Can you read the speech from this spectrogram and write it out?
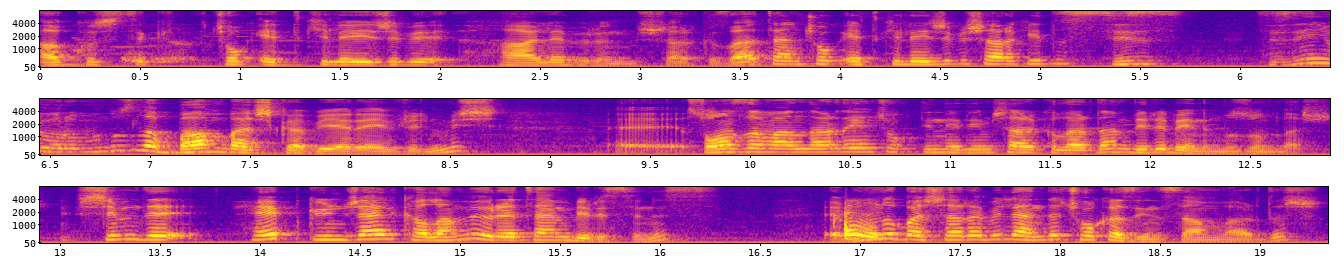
akustik çok etkileyici bir hale bürünmüş şarkı. Zaten çok etkileyici bir şarkıydı. Siz sizin yorumunuzla bambaşka bir yere evrilmiş. Ee, son zamanlarda en çok dinlediğim şarkılardan biri benim uzunlar. Şimdi hep güncel kalan ve üreten birisiniz. Ee, Bunu başarabilen de çok az insan vardır.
